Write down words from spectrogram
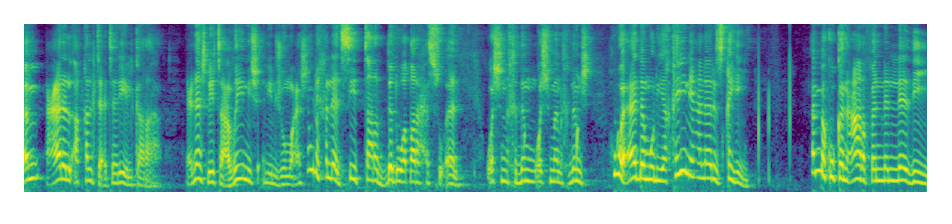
أم على الأقل تعتريه الكراهة؟ علاش لتعظيم شأن الجمعة؟ شنو اللي خلى هذا السيد تردد وطرح السؤال؟ واش نخدم واش ما نخدمش؟ هو عدم اليقين على رزقه. أما كون كان عارف أن الذي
